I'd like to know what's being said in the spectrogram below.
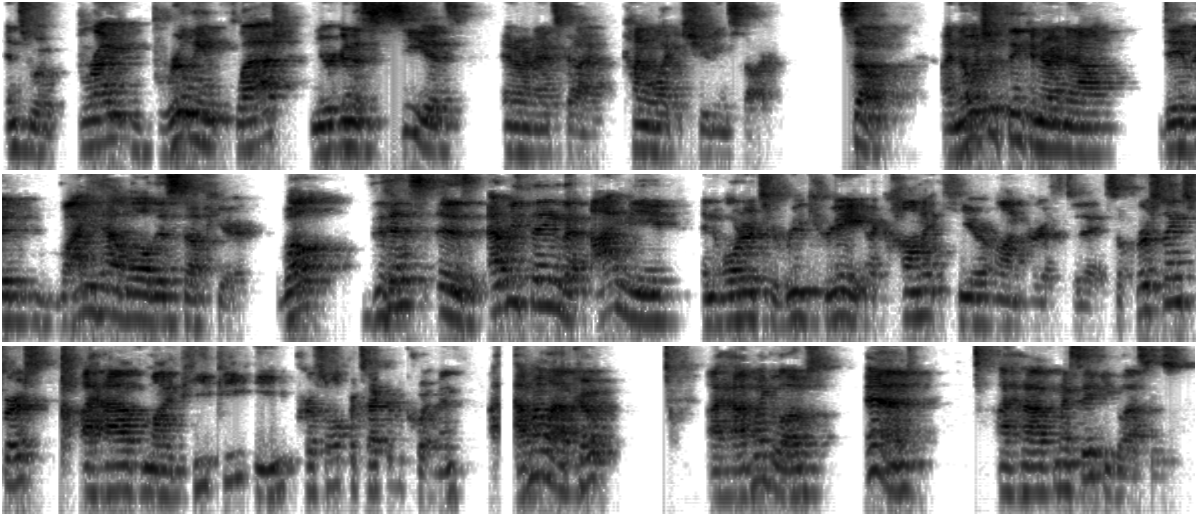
into a bright, brilliant flash, and you're going to see it in our night sky, kind of like a shooting star. So, I know what you're thinking right now. David, why do you have all this stuff here? Well, this is everything that I need in order to recreate a comet here on Earth today. So first things first, I have my PPE, personal protective equipment. I have my lab coat, I have my gloves, and I have my safety glasses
